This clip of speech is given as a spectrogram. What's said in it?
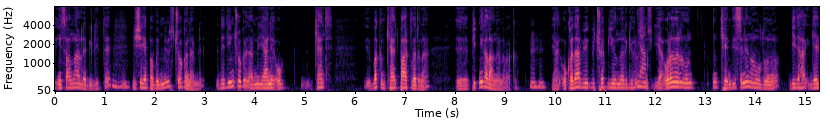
insanlarla birlikte hı hı. bir şey yapabilmemiz çok önemli. Dediğin çok önemli. Yani o kent bakın kent parklarına e, piknik alanlarına bakın. Hı hı. Yani o kadar büyük bir çöp yığınları görürsünüz. Ya. Yani oraların kendisinin olduğunu bir daha gel,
